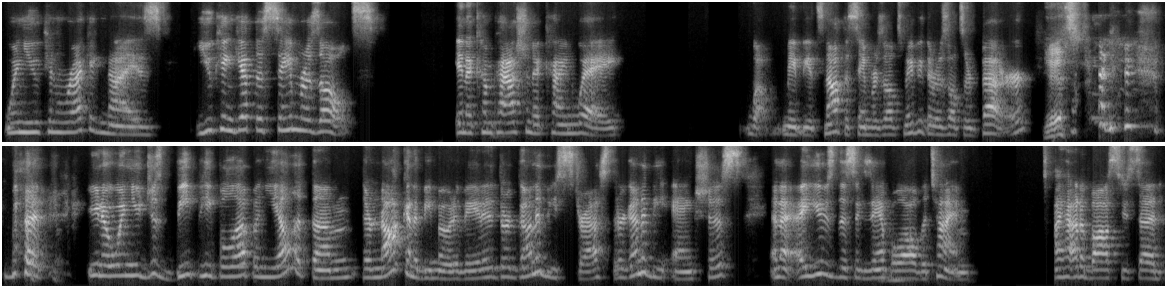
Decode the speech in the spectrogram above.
When you can recognize you can get the same results in a compassionate kind way well maybe it's not the same results maybe the results are better. Yes. But you know when you just beat people up and yell at them they're not going to be motivated they're going to be stressed they're going to be anxious. And I, I use this example mm-hmm. all the time. I had a boss who said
